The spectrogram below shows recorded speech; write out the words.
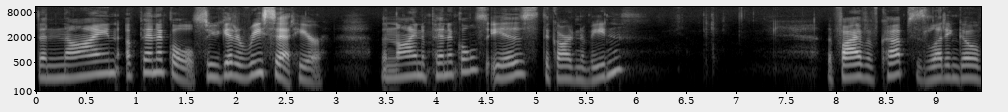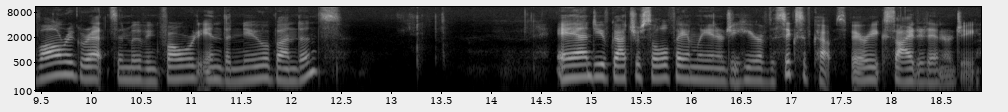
The Nine of Pentacles. So you get a reset here. The Nine of Pentacles is the Garden of Eden. The Five of Cups is letting go of all regrets and moving forward in the new abundance. And you've got your soul family energy here of the Six of Cups, very excited energy.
